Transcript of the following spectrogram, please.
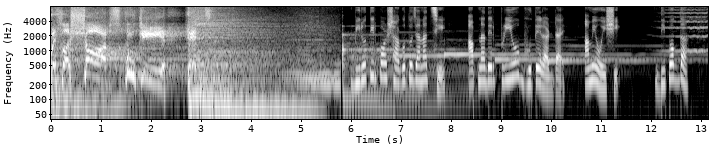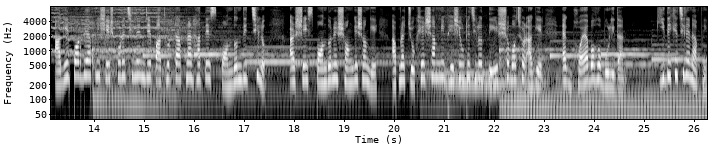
with a sharp, spooky hit. বিরতির পর স্বাগত জানাচ্ছি আপনাদের প্রিয় ভূতের আড্ডায় আমি ঐশী দীপকদা আগের পর্বে আপনি শেষ করেছিলেন যে পাথরটা আপনার হাতে স্পন্দন দিচ্ছিল, আর সেই স্পন্দনের সঙ্গে সঙ্গে আপনার চোখের সামনে ভেসে উঠেছিল দেড়শো বছর আগের এক ভয়াবহ বলিদান। কি দেখেছিলেন আপনি?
